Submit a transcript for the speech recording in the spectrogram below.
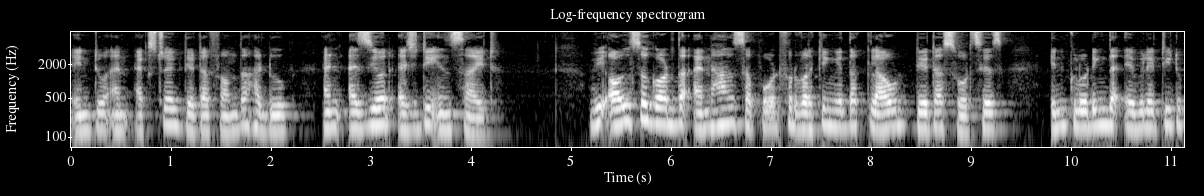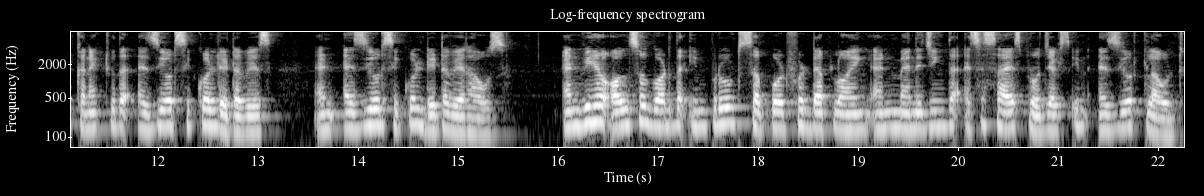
into and extract data from the Hadoop and Azure HD Insight. We also got the enhanced support for working with the cloud data sources including the ability to connect to the Azure SQL database and Azure SQL data warehouse. And we have also got the improved support for deploying and managing the SSIS projects in Azure cloud.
